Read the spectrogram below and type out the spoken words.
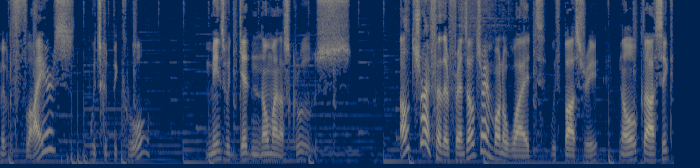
maybe flyers, which could be cool. means we get no mana screws. I'll try Feather Friends. I'll try Mono White with Basri. No, classic.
